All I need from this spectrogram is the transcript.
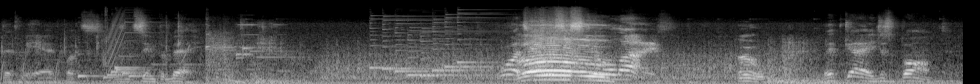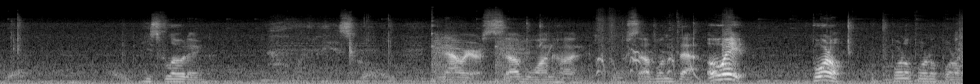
that we had, but it doesn't seem to be. What? How is he still Oh! alive? Oh, That guy just bombed. he's floating. Now we are sub 100. Sub 1000. Oh wait! Portal! Portal, portal, portal.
